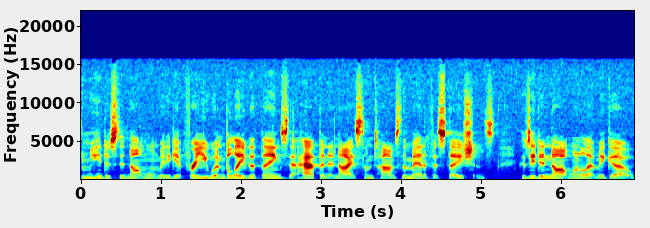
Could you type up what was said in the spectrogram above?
I mean, he just did not want me to get free. You wouldn't believe the things that happen at night sometimes, the manifestations, because he did not want to let me go.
